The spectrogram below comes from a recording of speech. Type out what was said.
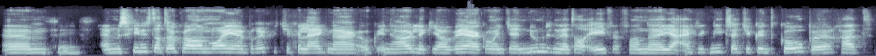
Um, en misschien is dat ook wel een mooi bruggetje gelijk naar ook inhoudelijk jouw werk. Want jij noemde net al even van ja, eigenlijk niets dat je kunt kopen gaat,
